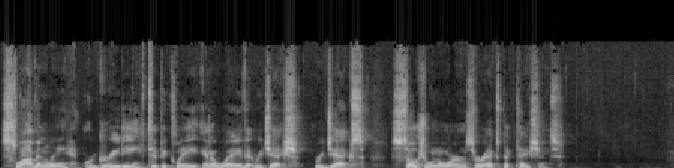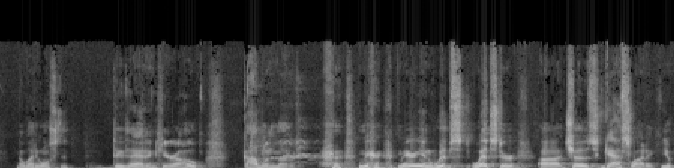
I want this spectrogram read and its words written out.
slovenly, or greedy, typically in a way that rejects, rejects social norms or expectations. Nobody wants to do that in here, I hope. Goblin mode. Merriam Webster uh, chose gaslighting. You're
